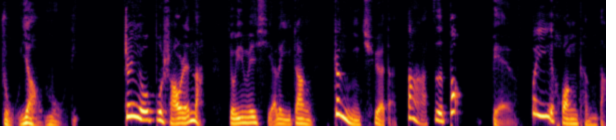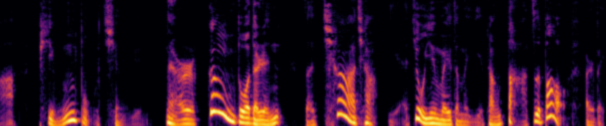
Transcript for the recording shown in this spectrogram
主要目的。真有不少人呐，就因为写了一张正确的大字报，便飞黄腾达。平步青云，那而更多的人则恰恰也就因为这么一张大字报而被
